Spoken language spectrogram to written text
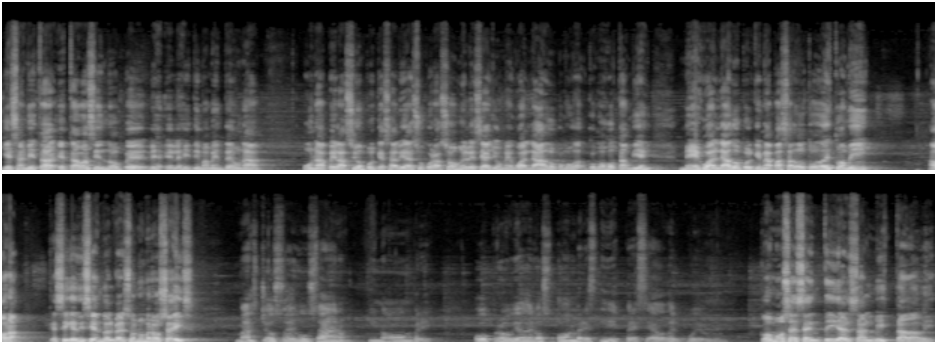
Y el salmista estaba haciendo pues, eh, legítimamente una, una apelación porque salía de su corazón. Él decía, yo me he guardado, como, como yo también, me he guardado porque me ha pasado todo esto a mí. Ahora, ¿qué sigue diciendo el verso número 6? Mas yo soy gusano y no hombre, oprobio de los hombres y despreciado del pueblo. ¿Cómo se sentía el salmista David?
